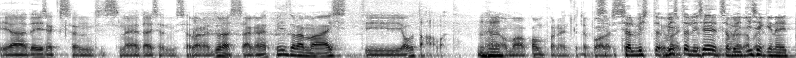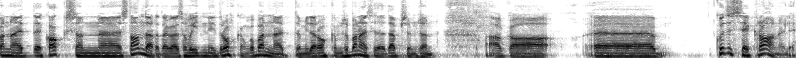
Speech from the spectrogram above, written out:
ja teiseks on siis need asjad, mis sa paned üles, aga need pidid olema hästi odavad mm -hmm. oma komponentide poolest. seal vist, vist oli see, et sa võid isegi neid panna, et kaks on standard, aga sa võid neid rohkem ka panna, et mida rohkem sa paned, seda täpsem see on. aga Äh, kuidas see ekraan oli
